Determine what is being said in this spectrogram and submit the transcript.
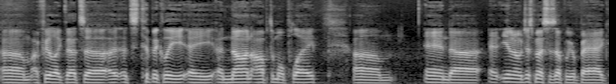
Um, I feel like that's a, it's typically a, a non-optimal play, um, and uh, you know just messes up with your bag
